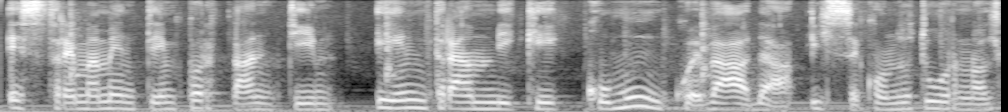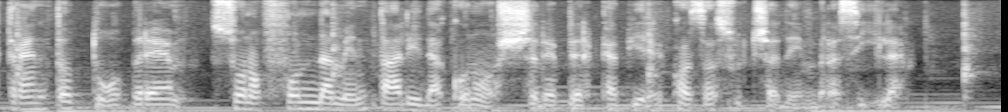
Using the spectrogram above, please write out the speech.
estremamente importanti entrambi che comunque vada il secondo turno il 30 ottobre sono fondamentali da conoscere per capire cosa succede in Brasile.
